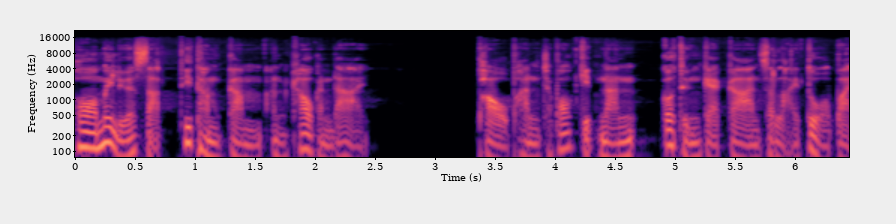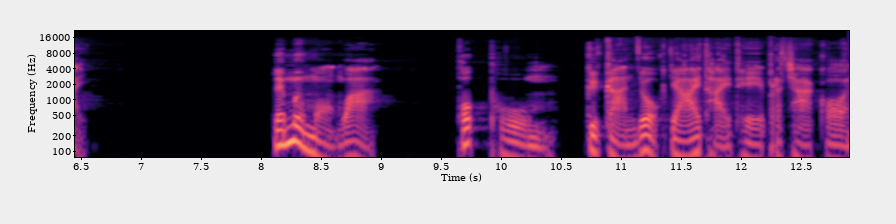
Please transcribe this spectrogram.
พอไม่เหลือสัตว์ที่ทำกรรมอันเข้ากันได้ เผ่าพันธุ์เฉพาะกิจนั้นก็ถึงแก่การสลายตัวไป และเมื่อมองว่าภพภูมิคือการโยกย้ายถ่ายเทประชากร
